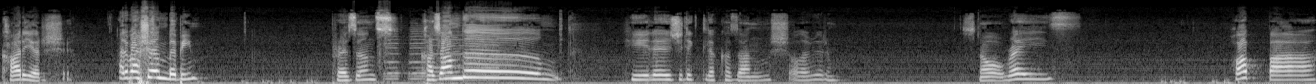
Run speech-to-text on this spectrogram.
Kar yarışı. Hadi başlayalım bebeğim. Presents. Kazandım. Hilecilikle kazanmış olabilirim. Snow Race. Hoppa.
